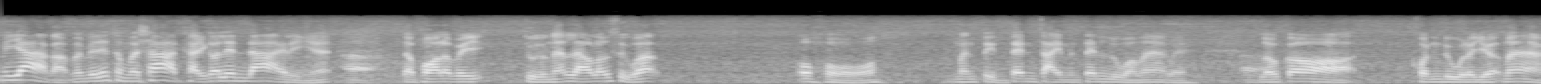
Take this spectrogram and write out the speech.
ไม่ยากอะมันเป็นเรื่องธรรมชาติใครก็เล่นได้อะไรเงี้ย อ่า แต่พอเราไปจูบตรงนั้นแล้วเรารู้สึกว่า โอ้โห มันตื่นเต้นใจมันเต้นรัวมากเลย อ่า แล้วก็คนดูเราเยอะมาก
